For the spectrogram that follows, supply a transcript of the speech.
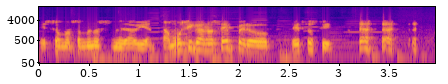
Eso más o menos me da bien. La música no sé, pero eso sí.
